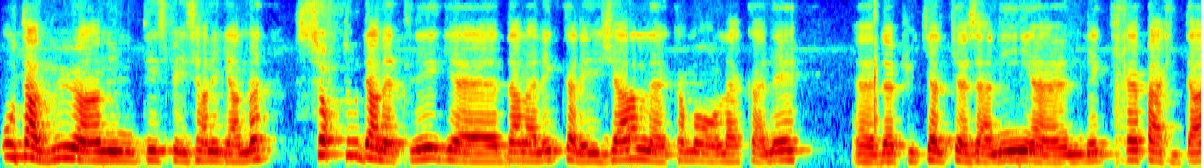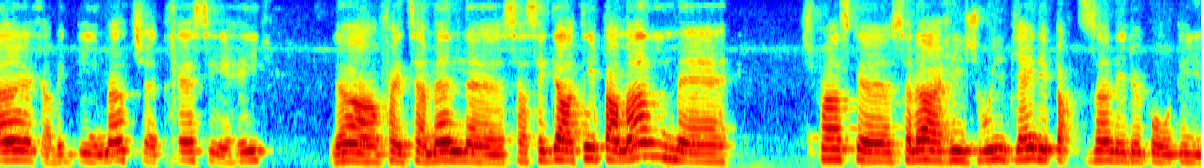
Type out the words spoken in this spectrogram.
autant de buts en unité spéciale également, surtout dans notre ligue, euh, dans la ligue collégiale, comme on la connaît euh, depuis quelques années, une ligue très paritaire avec des matchs très serrés. Là, en fin de semaine, ça s'est gâté pas mal, mais je pense que cela a réjoui bien des partisans des deux côtés.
